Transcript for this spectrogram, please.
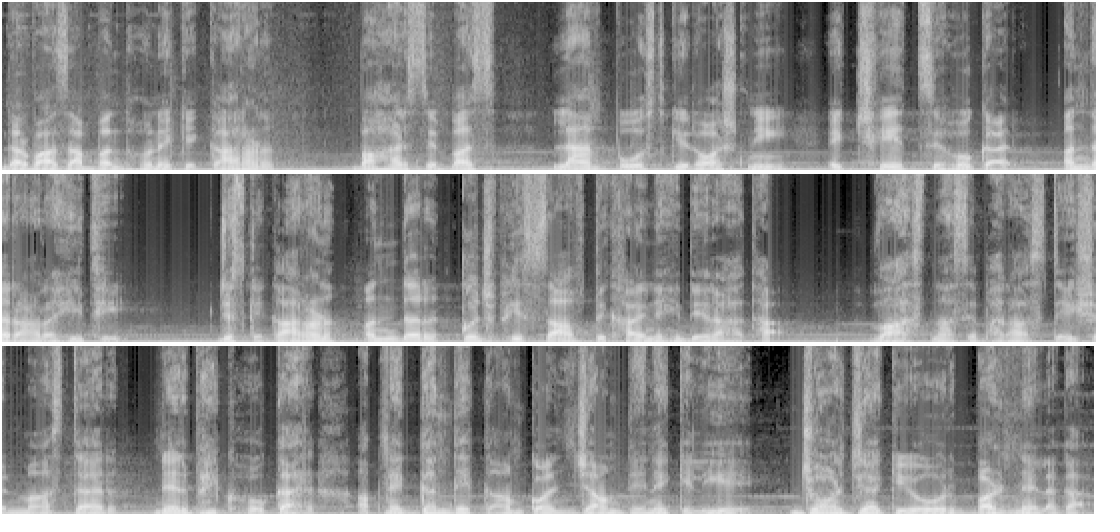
दरवाज़ा बंद होने के कारण बाहर से बस लैंप पोस्ट की रोशनी एक छेद से होकर अंदर आ रही थी, जिसके कारण अंदर कुछ भी साफ़ दिखाई नहीं दे रहा था। वासना से भरा स्टेशन मास्टर निर्भीक होकर अपने गंदे काम को अंजाम देने के लिए जॉर्जिया की ओर बढ़ने लगा।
